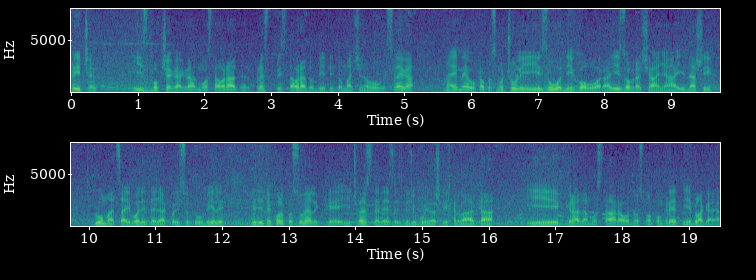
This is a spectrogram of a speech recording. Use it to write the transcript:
priče i zbog čega je grad Mostao pristao rado biti domaćin ovog svega, Naime, evo kako smo čuli iz uvodnih govora, iz obraćanja, iz naših glumaca i voditelja koji su tu bili, vidite koliko su velike i čvrste veze između bunjevačkih Hrvata i grada Mostara, odnosno konkretnije Blagaja.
